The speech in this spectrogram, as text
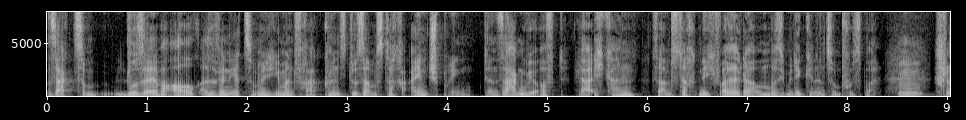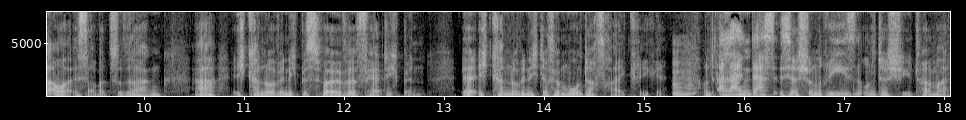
sag zum, du selber auch, also wenn jetzt zum Beispiel jemand fragt, könntest du Samstag einspringen? Dann sagen wir oft, ja, ich kann Samstag nicht, weil da muss ich mit den Kindern zum Fußball. Schlauer ist aber zu sagen, ja, ich kann nur, wenn ich bis zwölf fertig bin. Äh, Ich kann nur, wenn ich dafür Montag frei kriege. Und allein das ist ja schon ein Riesenunterschied. Hör mal,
